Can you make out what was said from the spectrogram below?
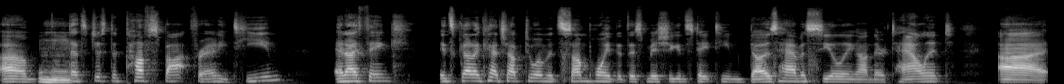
um, Mhm. that's just a tough spot for any team. And I think it's going to catch up to him at some point that this Michigan State team does have a ceiling on their talent. Uh,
